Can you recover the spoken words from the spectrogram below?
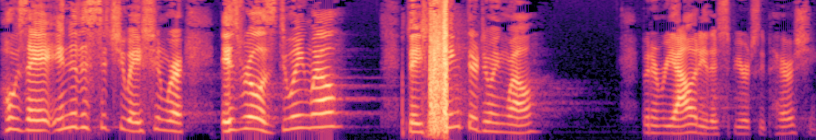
Hosea into this situation where Israel is doing well. They think they're doing well, but in reality, they're spiritually perishing.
